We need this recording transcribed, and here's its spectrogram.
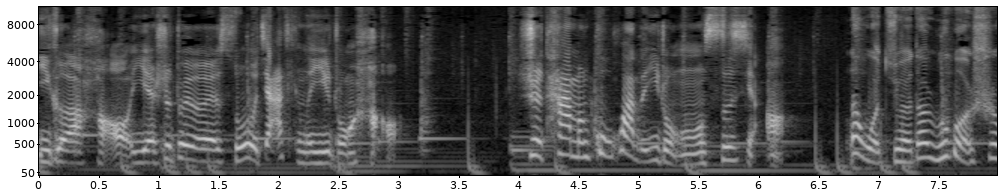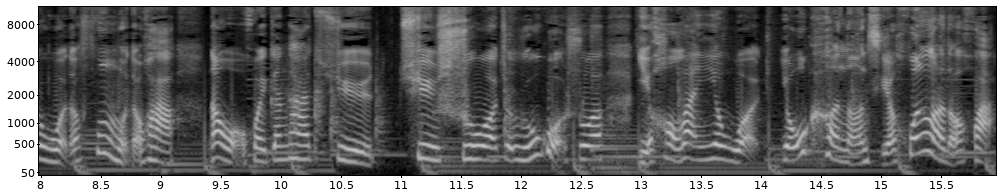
一个好，也是对所有家庭的一种好，是他们固化的一种思想。那我觉得，如果是我的父母的话，那我会跟他去去说，就如果说以后万一我有可能结婚了的话，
